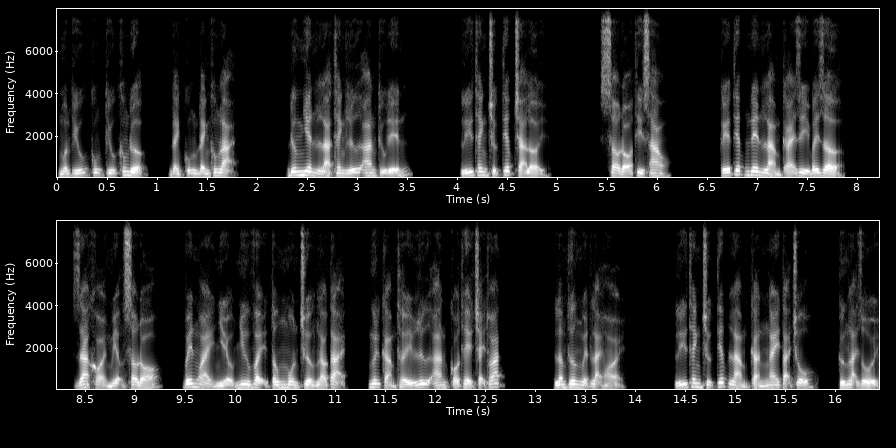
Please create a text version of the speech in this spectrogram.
muốn cứu cũng cứu không được, đánh cũng đánh không lại. Đương nhiên là thanh lữ an cứu đến. Lý thanh trực tiếp trả lời. Sau đó thì sao? Kế tiếp nên làm cái gì bây giờ? Ra khỏi miệng sau đó, bên ngoài nhiều như vậy tông môn trưởng lão tại, ngươi cảm thấy lữ an có thể chạy thoát? Lâm thương nguyệt lại hỏi. Lý thanh trực tiếp làm càn ngay tại chỗ, cứng lại rồi.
